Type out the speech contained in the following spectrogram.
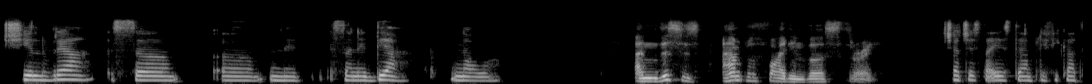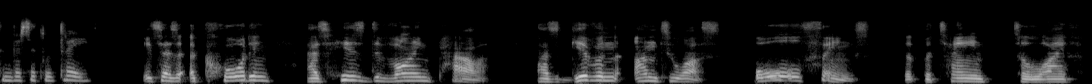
și El vrea să, uh, ne, să ne dea nouă. And this is amplified in verse 3. Și acesta este amplificat în versetul 3. It says, according as his divine power has given unto us all things that pertain to life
